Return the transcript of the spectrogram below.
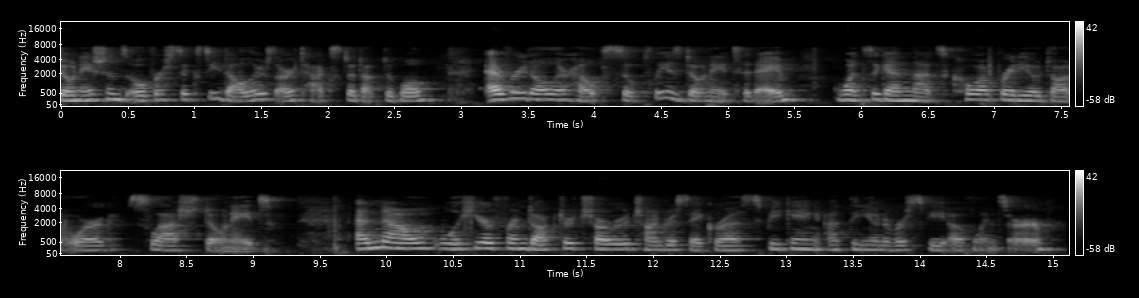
Donations over $60 are tax deductible. Every dollar helps, so please donate today. Once again, that's coopradio.org slash donate. And now we'll hear from Dr. Charu Chandrasekera speaking at the University of Windsor.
